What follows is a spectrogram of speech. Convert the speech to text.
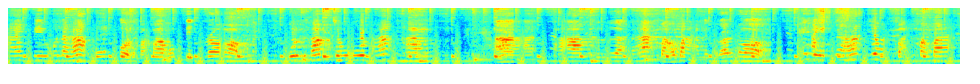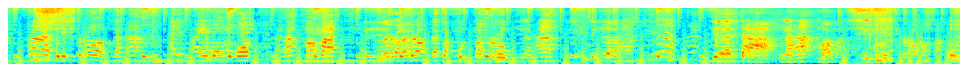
นายบิวนะฮะวงกดมามา60 รอบ คุณครับชูนะฮะทำ อ่าพาเรือนะฮะเหมามา100รอบไอเด็กนะฮะยอดบัตรประมาณ50รอบนะฮะไอไทยวงกดนะฮะเหมามา100รอบแล้วก็คุณบำรุงนะฮะเจือเจือจาบนะฮะเหมามา40รอบครับผม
